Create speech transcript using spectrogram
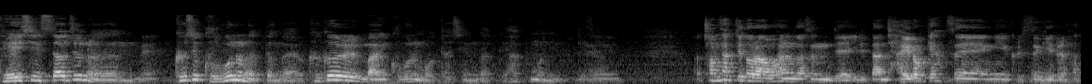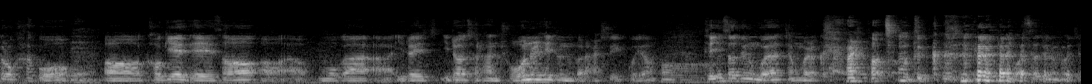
대신 써주는 네. 그것의 구분은 어떤가요? 그걸 많이 구분을 못 하시는 것 같아요 학부모님께서 네. 어, 첨삭 지도라고 하는 것은 이제 일단 자유롭게 학생이 글쓰기를 하도록 하고 네. 어, 거기에 대해서 어, 부모가 아, 이러, 이러저러한 조언을 해주는 걸 할 수 있고요. 어, 대신 써주는 거야 정말 그야말로 처음부터 끝까지 뭐 써주는 거죠.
